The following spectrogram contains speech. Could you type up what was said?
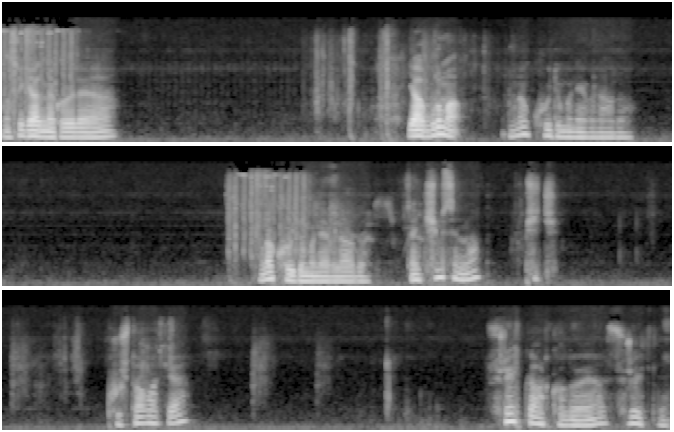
Nasıl gelmek öyle ya? Ya vurma. Buna koydumun evladı. Buna koydumun evladı. Sen kimsin lan? Piç. Puşta bak ya. Sürekli arkalıyor ya. Sürekli.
